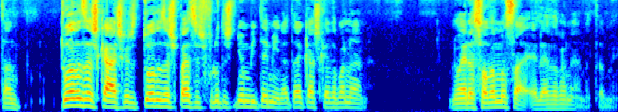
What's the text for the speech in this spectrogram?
Portanto, todas as cascas, todas as peças de frutas tinham vitamina, até a casca da banana. Não era só da maçã, era da banana também.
